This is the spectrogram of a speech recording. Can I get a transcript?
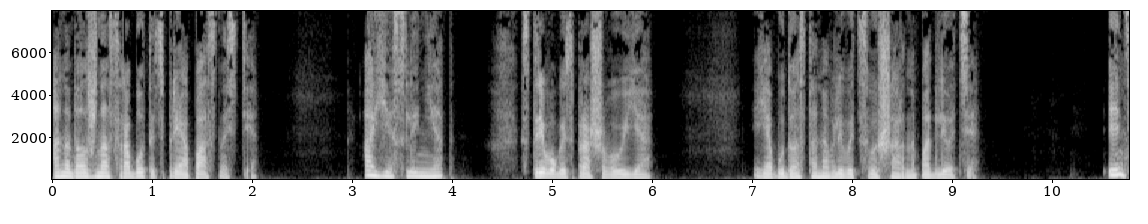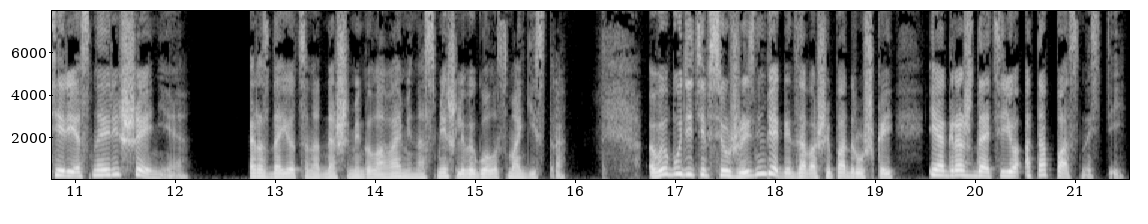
Она должна сработать при опасности. «А если нет?» — с тревогой спрашиваю я. Я буду останавливать свой шар на подлете. «Интересное решение», — раздается над нашими головами насмешливый голос магистра. «Вы будете всю жизнь бегать за вашей подружкой и ограждать ее от опасностей».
